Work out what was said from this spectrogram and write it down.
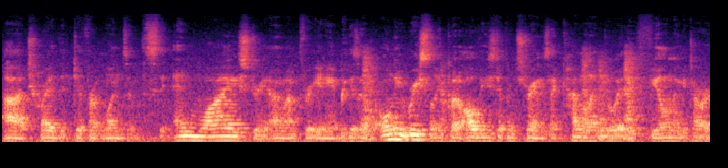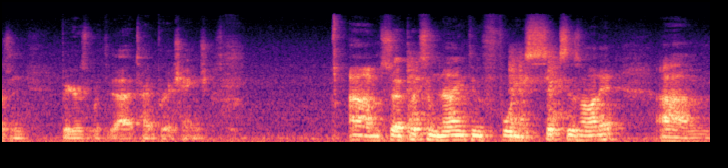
uh, tried the different ones. It's the NY string, I'm, I'm forgetting it because I've only recently put all these different strings. I kind of like the way they feel on the guitars and figures with uh, time for a change. Um, so I put some 9 through 46s on it. Um,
